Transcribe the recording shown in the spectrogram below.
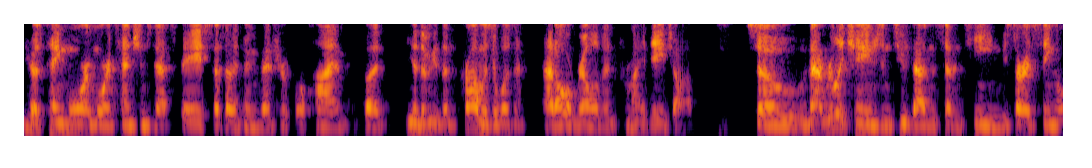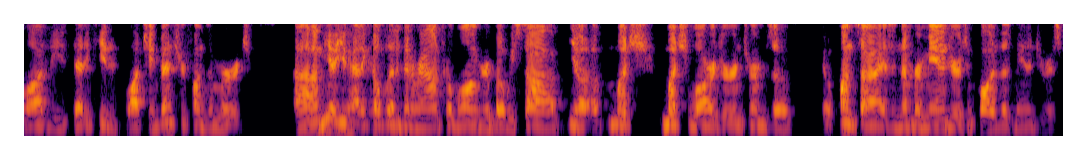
you know, was paying more and more attention to that space as I was doing venture full time. But you know, the, the problem is it wasn't at all relevant for my day job. So that really changed in 2017. We started seeing a lot of these dedicated blockchain venture funds emerge. Um, you know, you had a couple that had been around for longer, but we saw you know a much much larger in terms of you know, fund size and number of managers and quality of those managers.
